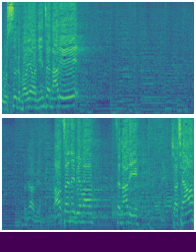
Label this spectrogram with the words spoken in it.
五四的朋友，您在哪里？在那边。好，在那边吗？在哪里？小强。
